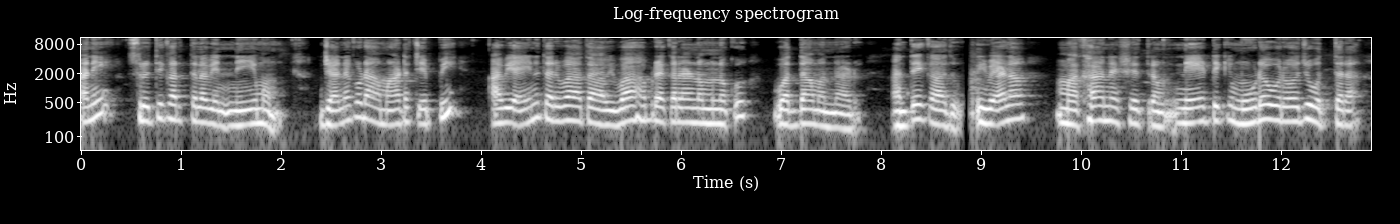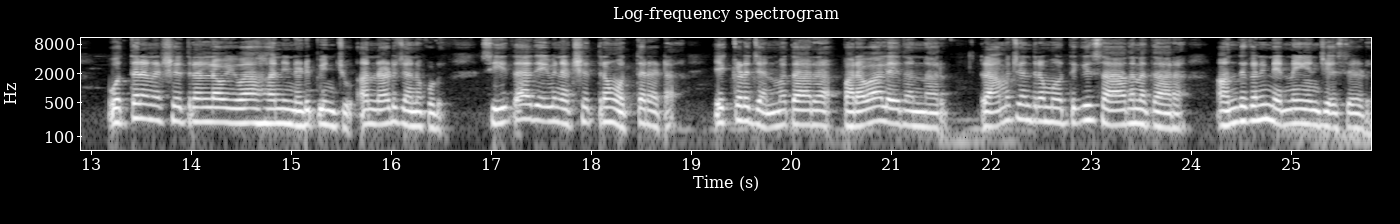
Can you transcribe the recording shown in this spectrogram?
అని శృతికర్తల వి- నియమం. జనకుడు ఆ మాట చెప్పి అవి అయిన తరువాత వివాహ ప్రకరణమునకు వద్దామన్నాడు. అంతేకాదు ఈవేళ మఖా నక్షత్రం నేటికి మూడవ రోజు ఉత్తర. ఉత్తర నక్షత్రంలో వివాహాన్ని నడిపించు అన్నాడు జనకుడు. సీతాదేవి నక్షత్రం ఉత్తరట. ఇక్కడ జన్మతార పర్వాలేదన్నారు. రామచంద్రమూర్తికి సాధన తార అందుకని నిర్ణయం చేశాడు.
